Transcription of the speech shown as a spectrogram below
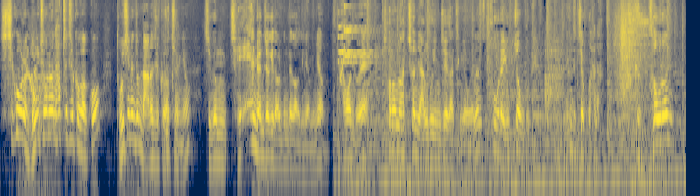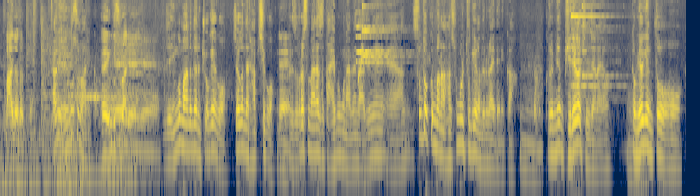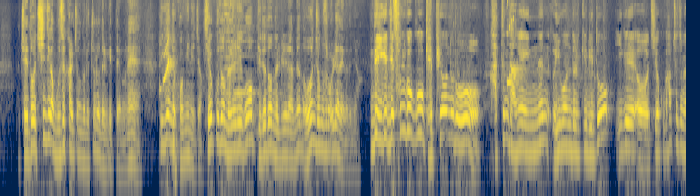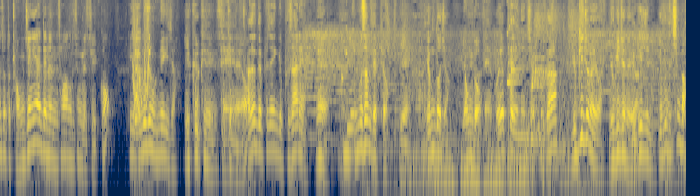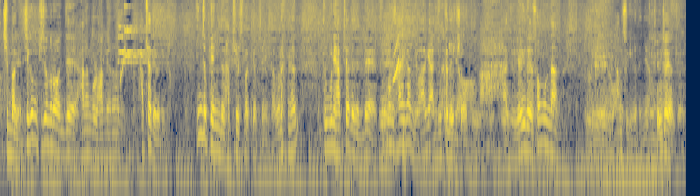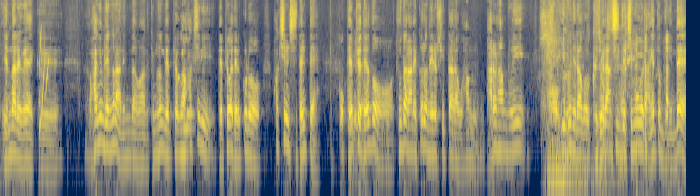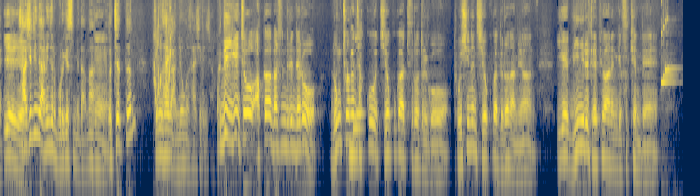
시골은 농촌은 합쳐질 것 같고 도시는 좀 나눠질 것 그렇죠. 같거든요. 지금 제일 면적이 넓은 데가 어디냐면요. 강원도에 철원 화천 양구 인제 같은 경우에는 서울의 6.9배 아, 근데 지역구 하나. 그 서울은 48개. 아니, 인구수로 하니까. 네, 인구수로 하니까. 예. 이제 인구 많은 데는 쪼개고 적은 데는 합치고. 네. 그래서 플러스 마이너스 다 해보고 나면 나중에 예, 한 수도권만 한 22개가 늘어나야 되니까. 그러면 비례가 줄잖아요. 그럼 여기는 또 어, 제도 취지가 무색할 정도로 줄어들기 때문에 이게 이제 고민이죠. 지역구도 늘리고 비례도 늘리려면 의원 정수를 올려야 되거든요. 근데 이게 이제 선거구 개편으로 같은 당에 있는 의원들끼리도 이게 어, 지역구가 합쳐지면서 또 경쟁해야 되는 상황도 생길 수 있고 그게 얄궂은 운명이죠. 이게 그렇게 될수 예, 있겠네요. 가장 대표적인 게 부산에 네. 김무성 대표 예. 어, 영도죠. 영도. 네, 그 옆에 있는 지역구가 유기준 의원. 유기준 의원. 유기준. 이분도 친박. 진박이 지금 기준으로 이제 하는 걸로 하면은 합쳐야 되거든요. 인접해 있는 데도 합칠 수밖에 없으니까. 그러면 두 분이 합쳐야 되는데 두 분 사이가 묘하게 안 좋거든요. 안 좋죠. 아, 아주 여의도에 소문난 이 방식이거든요. 굉장히 안 좋아요 옛날에 왜그 확인된 건 아닙니다만 김성 대표가 확실히 대표가 될 거로 확실시 될 때 꼭 대표 돼도 두달 안에 끌어내릴 수 있다라고 한 발언한 분이 이분이라고 그, 당시 이제 지목을 당했던 분인데 예, 예. 사실인지 아닌지는 모르겠습니다만 네. 어쨌든 두분 사이가 안 좋은 건 사실이죠. 근데 이게 저 아까 말씀드린 대로 농촌은 자꾸 지역구가 줄어들고 도시는 지역구가 늘어나면 이게 민의를 대표하는 게 국회인데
